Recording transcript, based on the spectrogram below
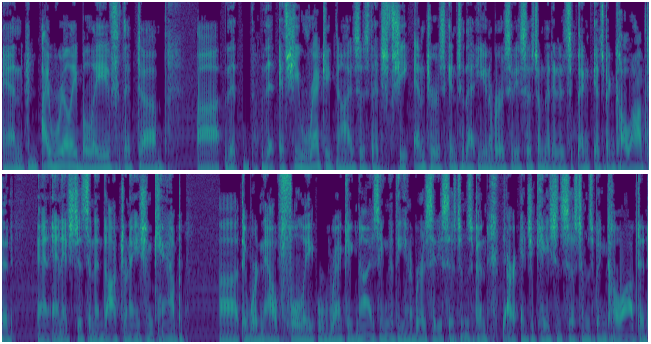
And I really believe that um, uh, that that if she recognizes that she enters into that university system, that it has been it's been co-opted and and it's just an indoctrination camp. Uh, that we're now fully recognizing that the university system's been, our education system's been co-opted.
